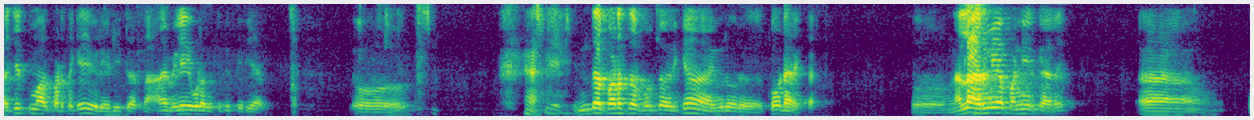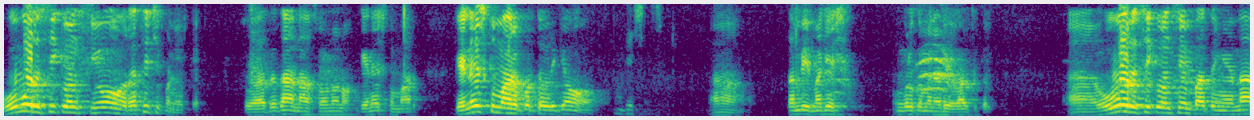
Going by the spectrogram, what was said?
அஜித்குமார் படத்துக்கே இவர் எடிட்டர் தான். ஆனால் வெளி உலகத்துக்கு தெரியாது. ஸோ இந்த படத்தை பொறுத்த வரைக்கும் இவர் ஒரு கோ டைரக்டர் ஸோ நல்லா அருமையாக பண்ணியிருக்காரு. ஆஹ் ஒவ்வொரு சீக்வன்ஸையும் ரசித்து பண்ணியிருக்காரு. ஸோ அதுதான் நான் சொல்லணும். கணேஷ்குமார் கணேஷ்குமாரை பொறுத்த வரைக்கும் ஆஹ் தம்பி மகேஷ் உங்களுக்கும் என்னுடைய வாழ்த்துக்கள். ஒவ்வொரு சீக்வன்ஸையும் பார்த்தீங்கன்னா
